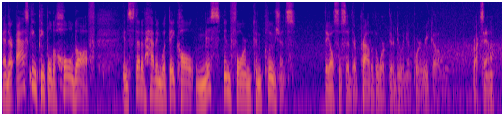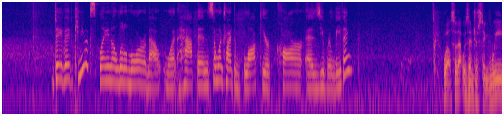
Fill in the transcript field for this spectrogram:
And they're asking people to hold off instead of having what they call misinformed conclusions. They also said they're proud of the work they're doing in Puerto Rico. Roxana. David, can you explain a little more about what happened? Someone tried to block your car as you were leaving? Well, so that was interesting. We,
